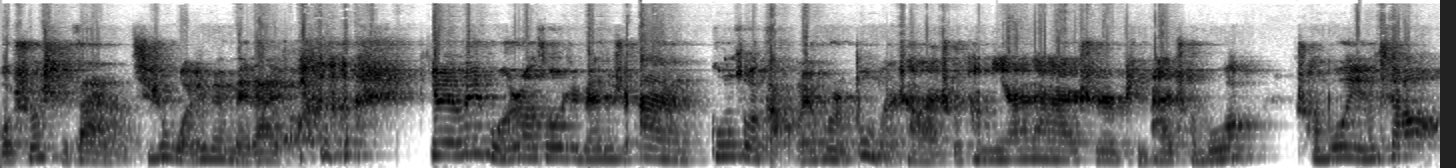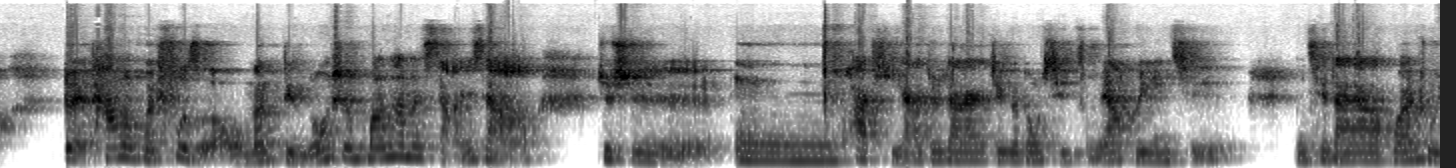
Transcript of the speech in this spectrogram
我说实在的，其实我这边没大有，因为微博热搜这边就是按工作岗位或者部门上来说，他们应该大概是品牌传播、传播营销，对他们会负责，我们顶多是帮他们想一想，就是嗯话题啊，就大概这个东西怎么样会引起引起大家的关注。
